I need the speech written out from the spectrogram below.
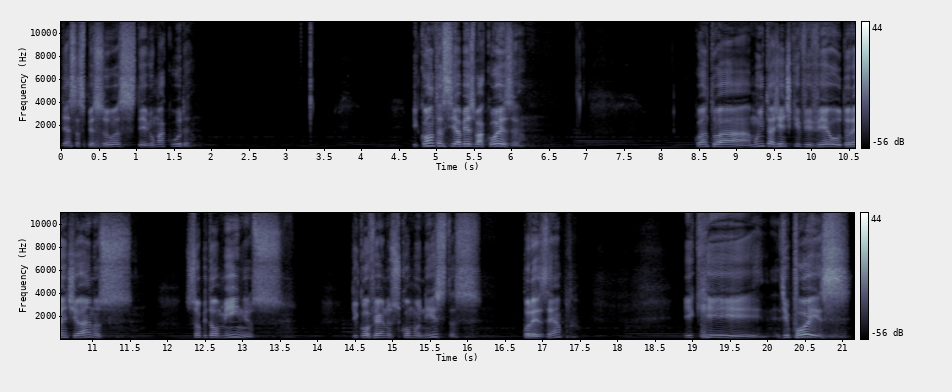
dessas pessoas, teve uma cura. E conta-se a mesma coisa quanto a muita gente que viveu durante anos sob domínios de governos comunistas, por exemplo, e que depois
